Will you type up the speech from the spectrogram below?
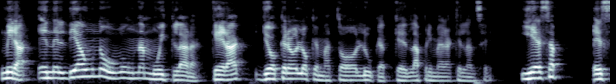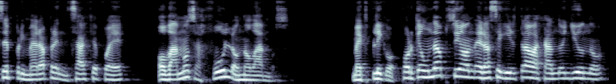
Mira, en el día uno hubo una muy clara, que era, yo creo, lo que mató Luca, que es la primera que lancé. Y esa ese primer aprendizaje fue o vamos a full o no vamos. Me explico, porque una opción era seguir trabajando en Juno,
